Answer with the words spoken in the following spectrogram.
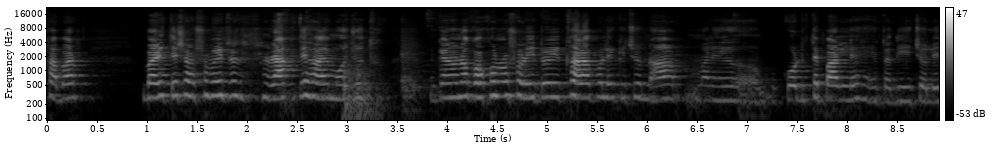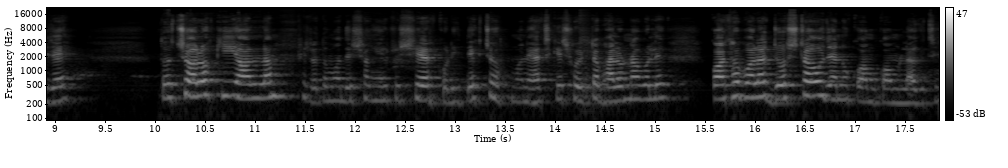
খাবার। বাড়িতে সবসময় এটা রাখতে হয় মজুদ, কেননা কখনো শরীর টরীর খারাপ হলে কিছু না মানে করতে পারলে এটা দিয়ে চলে যায়। তো চলো কি আনলাম সেটা তোমাদের সঙ্গে একটু শেয়ার করি। দেখছ? মানে আজকে শরীরটা ভালো না বলে কথা বলার জোশটাও যেন কম কম লাগছে।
